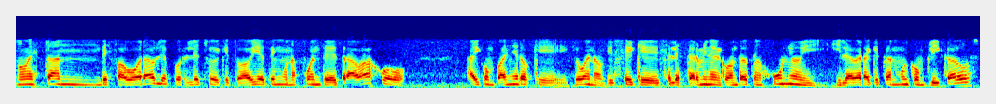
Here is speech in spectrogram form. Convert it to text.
no es tan desfavorable por el hecho de que todavía tengo una fuente de trabajo, hay compañeros que, bueno, que sé que se les termina el contrato en junio y, la verdad que están muy complicados.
